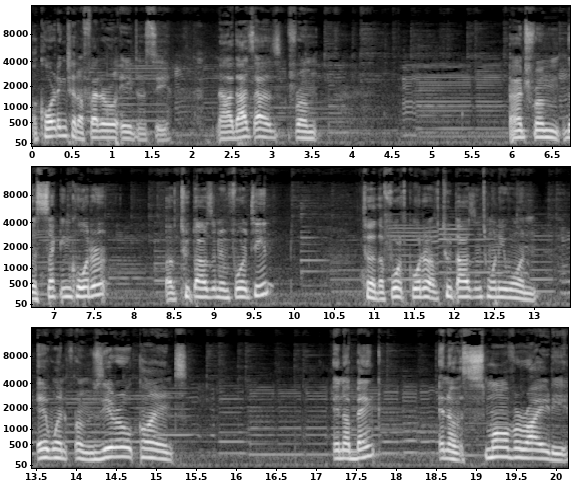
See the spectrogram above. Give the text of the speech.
according to the federal agency. Now that's as from that's from the second quarter of 2014 to the fourth quarter of 2021. It went from zero clients in a bank in a small variety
